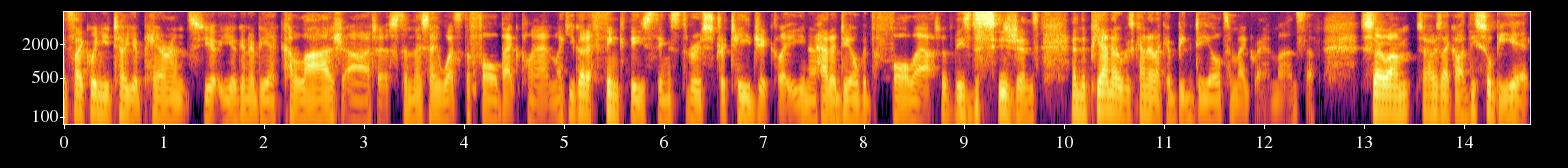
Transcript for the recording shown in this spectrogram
it's like when you tell your parents you're, you're going to be a collage artist and they say what's the fallback plan like you got to think these things through strategically you know how to deal with the fallout of these decisions and the piano was kind of like a big deal to my grandma and stuff so um so i was like oh this will be it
